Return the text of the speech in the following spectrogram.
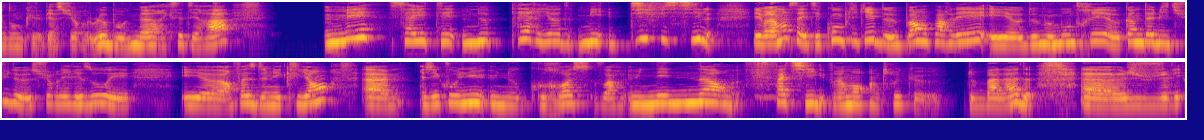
donc bien sûr le bonheur, etc. Mais ça a été une période mais difficile et vraiment ça a été compliqué de pas en parler et de me montrer comme d'habitude sur les réseaux et et euh, en face de mes clients, j'ai connu une grosse voire une énorme fatigue, vraiment un truc de balade. j'avais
